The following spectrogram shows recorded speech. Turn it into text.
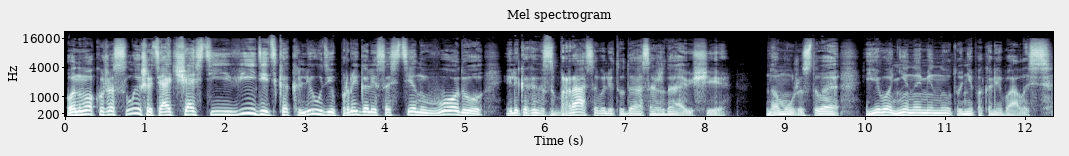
он мог уже слышать, а отчасти и видеть, как люди прыгали со стен в воду или как их сбрасывали туда осаждающие. Но мужество его ни на минуту не поколебалось.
